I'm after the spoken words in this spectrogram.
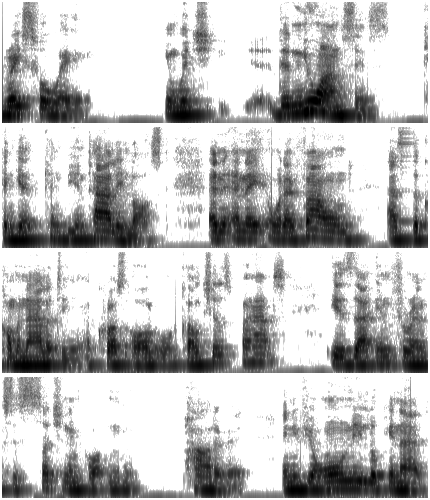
graceful way in which the nuances can get can be entirely lost and, and what I found as the commonality across all old cultures, perhaps, is that inference is such an important part of it. And if you're only looking at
